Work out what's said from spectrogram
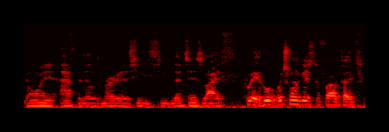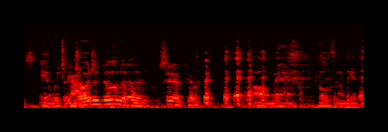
during after those murders. He's he's lived his life. Wait, who? Which one gets the five types? Yeah, which The cop? Georgia dude or the serial killer? Oh man, both of them get the,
